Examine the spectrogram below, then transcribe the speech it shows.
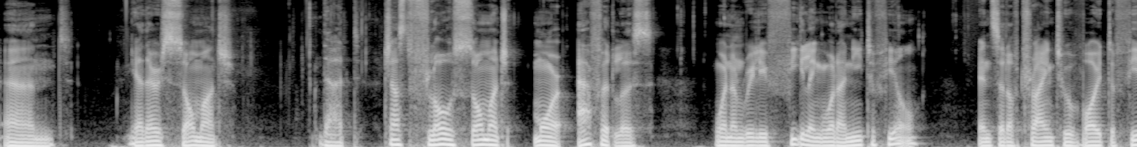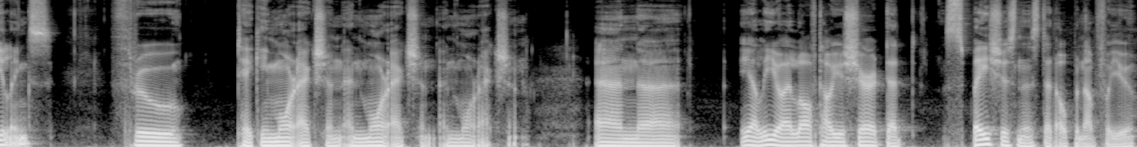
And yeah, there's so much that just flows so much more effortless when I'm really feeling what I need to feel instead of trying to avoid the feelings through taking more action and more action and more action. And uh, yeah, Leo, I loved how you shared that spaciousness that opened up for you.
